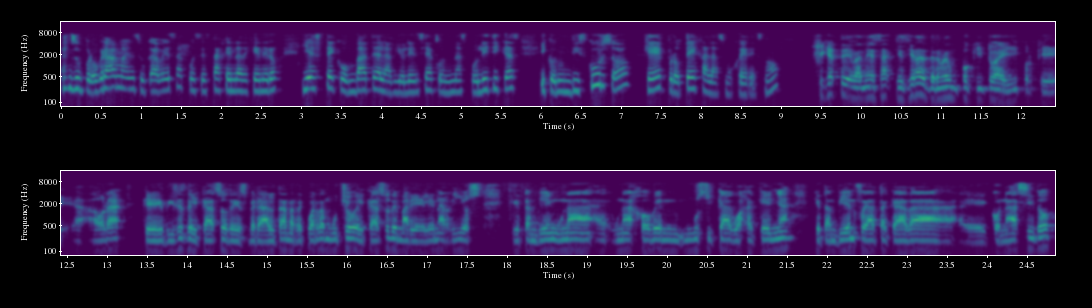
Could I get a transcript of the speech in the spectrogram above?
en su programa, en su cabeza, pues esta agenda de género y este combate a la violencia con unas políticas y con un discurso que proteja a las mujeres, ¿no? Fíjate, Vanessa, quisiera detenerme un poquito ahí porque ahora que dices del caso de Esmeralda, me recuerda mucho el caso de María Elena Ríos, que también una, una joven música oaxaqueña que también fue atacada eh, con ácido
